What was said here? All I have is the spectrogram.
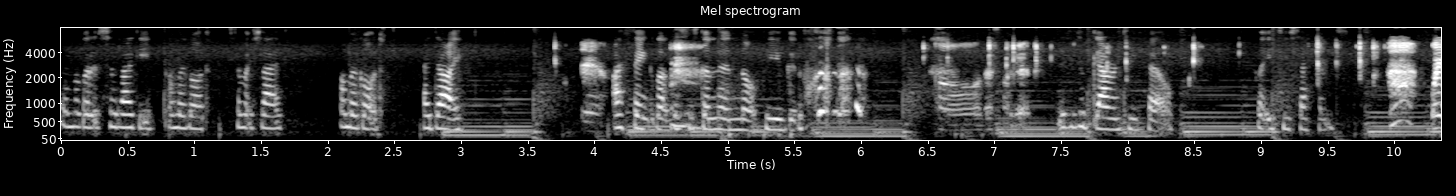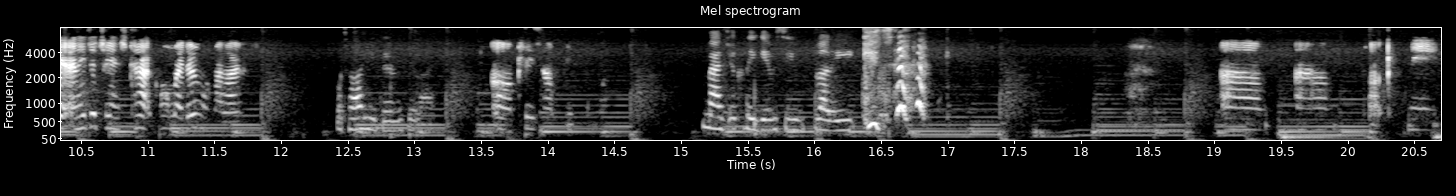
Oh my god, it's so laggy. Oh my god, so much lag. Oh my god, I die. Yeah. I think that this is gonna not be a good one. Oh, that's not good. this is a guaranteed fail. 32 seconds. Wait, I need to change tack. What am I doing with my life? What are you doing with your life? Oh, please help me. Magically gives you bloody. Um, um, fuck me.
